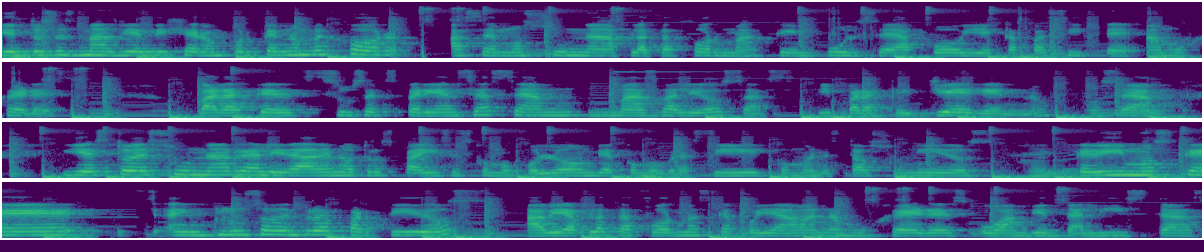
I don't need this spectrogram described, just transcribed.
y entonces más bien dijeron, ¿por qué no mejor hacemos una plataforma que impulse, apoye, capacite a mujeres para que sus experiencias sean más valiosas y para que lleguen, ¿no? O sea, y esto es una realidad en otros países como Colombia, como Brasil, como en Estados Unidos, que vimos que incluso dentro de partidos había plataformas que apoyaban a mujeres o ambientalistas,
